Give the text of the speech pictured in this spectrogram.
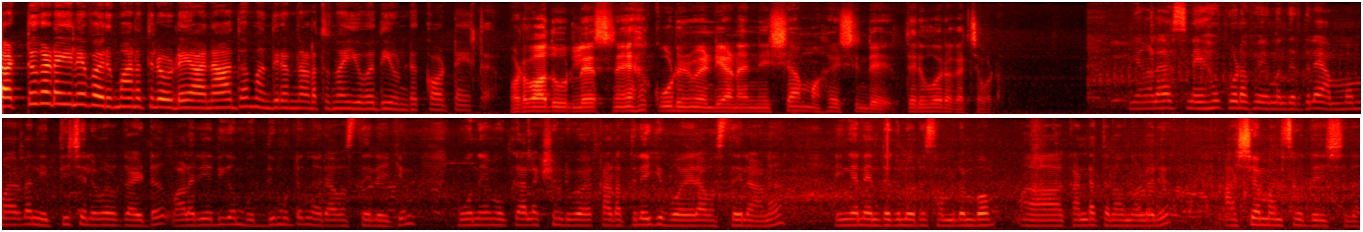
തട്ടുകടയിലെ വരുമാനത്തിലൂടെ അനാഥ മന്ദിരം നടത്തുന്ന യുവതിയുണ്ട് കോട്ടയത്ത്. വടവാതൂരിലെ സ്നേഹക്കൂടിന് വേണ്ടിയാണ് നിഷ മഹേഷിന്റെ തെരുവോര കച്ചവടം. ഞങ്ങളെ സ്നേഹക്കൂട മന്ദിരത്തിലെ അമ്മമാരുടെ നിത്യ നിത്യച്ചെലവുകൾക്കായിട്ട് വളരെയധികം ബുദ്ധിമുട്ടുന്ന ഒരവസ്ഥയിലേക്കും മൂന്നേ മുക്കാൽ ലക്ഷം രൂപ കടത്തിലേക്ക് പോയൊരവസ്ഥയിലാണ് ഇങ്ങനെ എന്തെങ്കിലും ഒരു സംരംഭം കണ്ടെത്തണമെന്നുള്ളൊരു ആശയം മനസ്സിൽ ഉദ്ദേശിച്ചത്.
